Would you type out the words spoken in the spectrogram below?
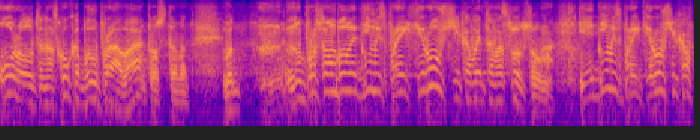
Орвелл-то насколько был прав, а? Просто вот. Вот, ну, просто он был одним из проектировщиков этого социума и одним из проектировщиков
